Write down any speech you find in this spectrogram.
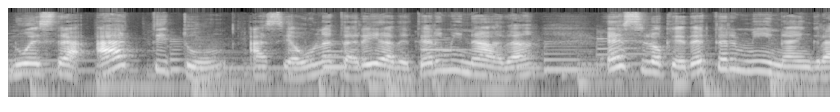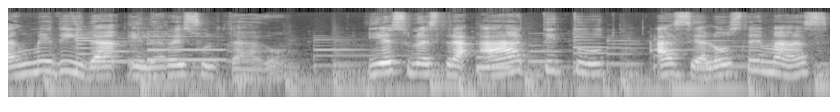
Nuestra actitud hacia una tarea determinada es lo que determina en gran medida el resultado. Y es nuestra actitud hacia los demás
